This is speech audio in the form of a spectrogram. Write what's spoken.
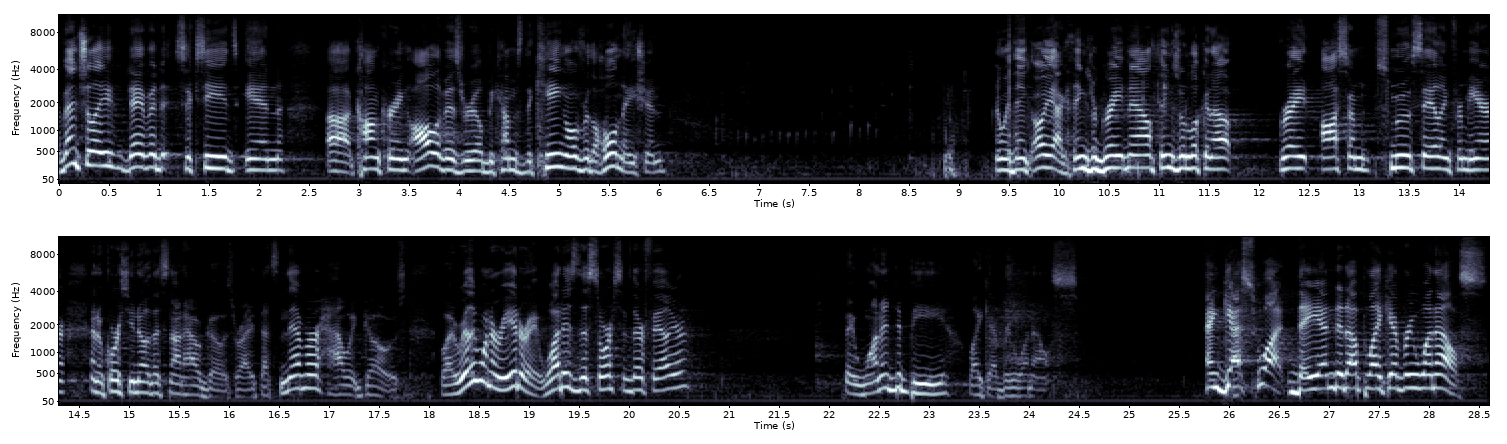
eventually, David succeeds in uh, conquering all of Israel, becomes the king over the whole nation. And we think, oh, yeah, things are great now, things are looking up great, awesome, smooth sailing from here. And of course, you know that's not how it goes, right? That's never how it goes. But I really want to reiterate what is the source of their failure? They wanted to be like everyone else. And guess what? They ended up like everyone else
